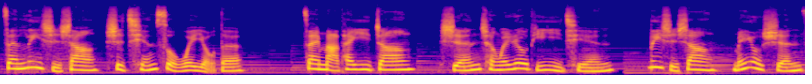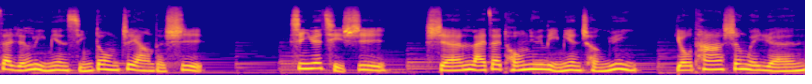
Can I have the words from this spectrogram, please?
在历史上是前所未有的。在马太一章，神成为肉体以前，历史上没有神在人里面行动这样的事。新约启示，神来在童女里面承孕，由他生为人，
